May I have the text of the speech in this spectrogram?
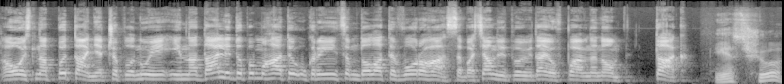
А ось на питання, чи планує і надалі допомагати українцям долати ворога, Себастьян відповідає впевнено: так. Yes, sure.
